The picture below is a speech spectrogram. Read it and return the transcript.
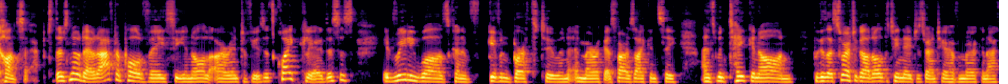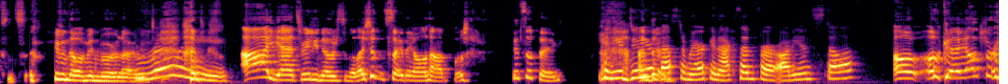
concept. There's no doubt. After Paul Vasey and all our interviews, it's quite clear this is, it really was kind of given birth to in America, as far as I can see. And it's been taken on because I swear to God, all the teenagers around here have American accents, even though I'm in rural Ireland. Really? Ah, yeah, it's really noticeable. I shouldn't say they all have, but it's a thing. Can you do And your the- best American accent for our audience, Stella? Oh, okay, I'll try.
